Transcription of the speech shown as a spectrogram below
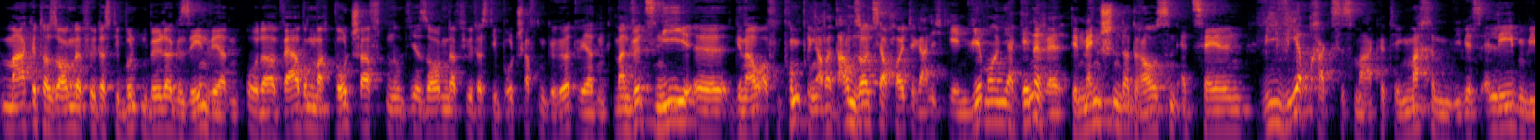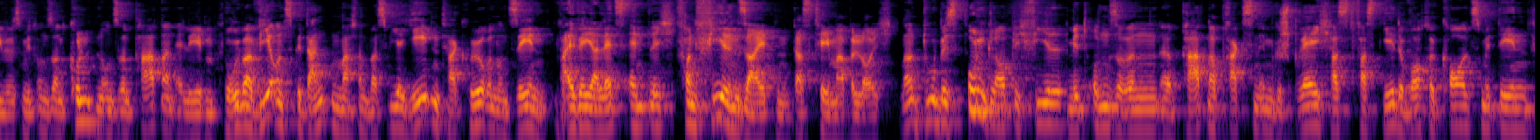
Marketer sorgen dafür, dass die bunten Bilder gesehen werden oder Werbung macht Botschaften und wir sorgen dafür, dass die Botschaften gehört werden. Man wird es nie äh, genau auf den Punkt bringen, aber darum soll es ja auch heute gar nicht gehen. Wir wollen ja generell den Menschen da draußen erzählen, wie wir Praxismarketing machen, wie wir es erleben, wie wir es mit unseren Kunden, unseren Partnern erleben, worüber wir uns Gedanken machen, was wir jeden Tag hören und sehen, weil wir ja letztendlich von vielen Seiten das Thema beleuchten. Ne? Du bist unglaublich viel mit unseren äh, Partnerpraxen im Gespräch, hast fast jede Woche Calls mit denen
